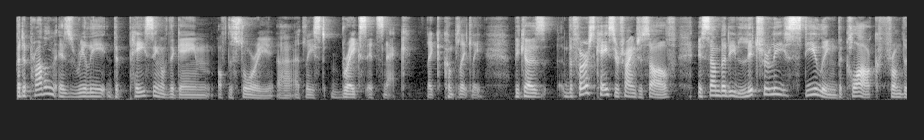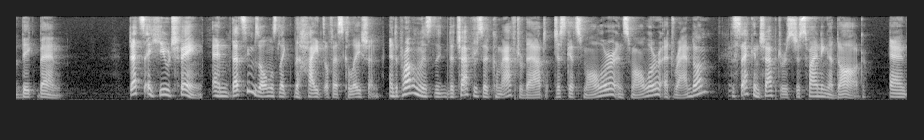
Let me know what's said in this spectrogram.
But the problem is really the pacing of the game, of the story, uh, at least, breaks its neck, like completely. Because the first case you're trying to solve is somebody literally stealing the clock from the Big Ben. That's a huge thing. And that seems almost like the height of escalation. And the problem is the, the chapters that come after that just get smaller and smaller at random. The second chapter is just finding a dog and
